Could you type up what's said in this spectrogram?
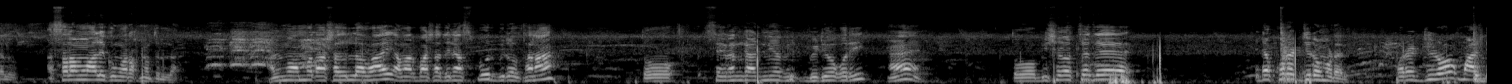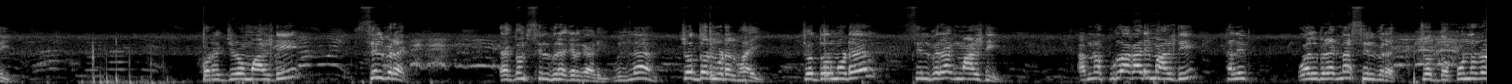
চলো। আসসালামু আলাইকুম রহমতুল্লাহ। আমি মোহাম্মদ আসাদুল্লাহ ভাই, আমার বাসা দিনাজপুর, বিরল থানা। তো সেকেন্ড গার্ড নিয়ে ভিডিও করি হ্যাঁ? তো বিষয় হচ্ছে যে, এটা four eight zero model four eight zero multi four eight zero multi seal brake একদম সিলব্রেকের গাড়ি, বুঝলেন? চোদ্দোর মডেল ভাই। চোদ্দোর মডেল সিলব্রেক মাল্টি আপনার পুরো গাড়ি মাল্টি খালি ওয়েল ব্রেক না সিল ব্রেক? চোদ্দ, পনেরো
